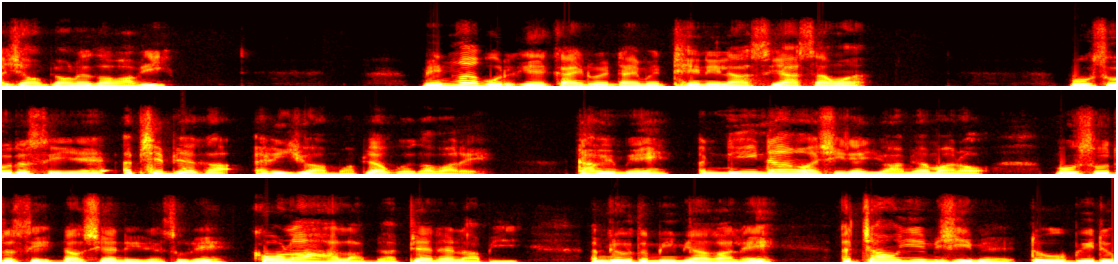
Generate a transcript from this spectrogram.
အယောင်ပြောင်းလဲသွားပါပြီ။မင်းငါ့ကိုတကယ်ကင်တွင်တိုင်း में ထင်နေလားဆရာစမ်းဝမ်း။မုတ်ဆိုးသစီရဲ့အဖြစ်ပြက်ကအဲ့ဒီရွာမှာပျောက်ကွယ်သွားပါတယ်။ ဒါပေမဲ့အနီးနားမှာရှိတဲ့ရွာများမှာတော့မုတ်ဆိုးသစီနှောက်ယှက်နေတယ်ဆိုတဲ့ကောလာဟာလာများပြန့်နှံ့လာပြီးအမျိုးသမီးများကလည်းအကြောင်းရင်းမရှိပဲတူပြီးတူ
